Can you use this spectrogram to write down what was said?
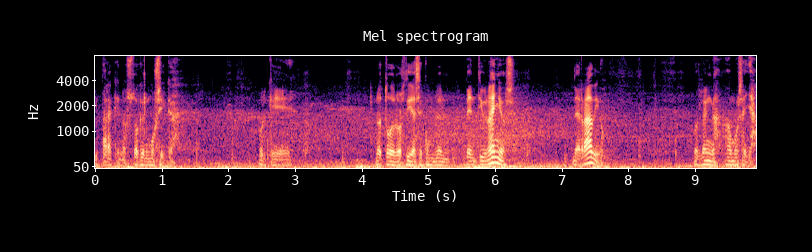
y para que nos toquen música. Porque no todos los días se cumplen 21 años de radio. Pues venga, vamos allá.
